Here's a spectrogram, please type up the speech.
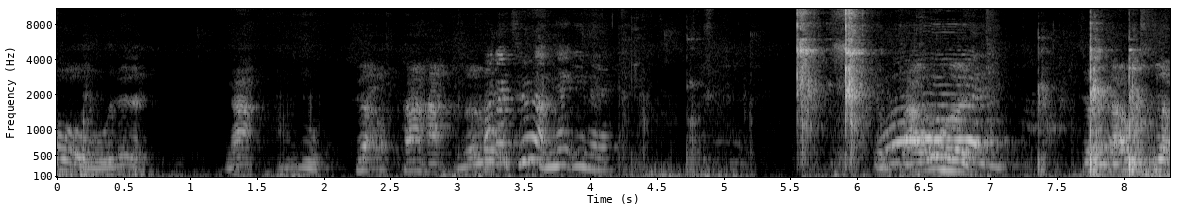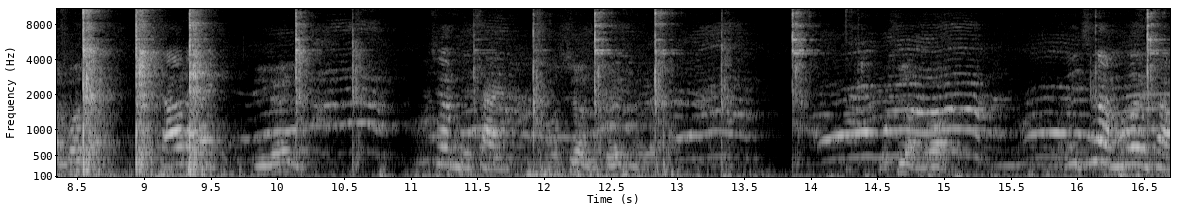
โอ้ยนี่งะมันอยู่เชือกข้าหักแล้วมัลูนกก็เชื่อมยังอีเลยเชือกเท้าเลยเชือกเท้าเชือกว่าจะเจ้าไหนดีเลย เชื่อมดีใส่เอาเชือกเส้นเลยเชือกว่าไม่เชื่อมเฮ้ยเจ้า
